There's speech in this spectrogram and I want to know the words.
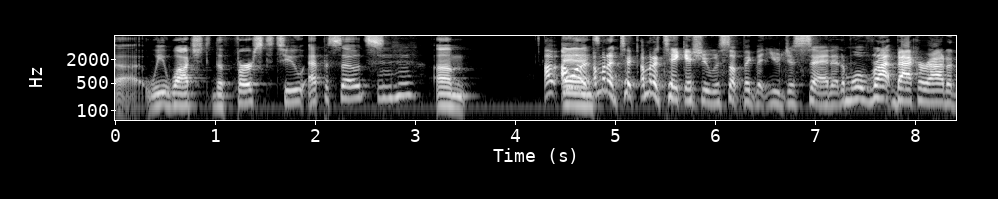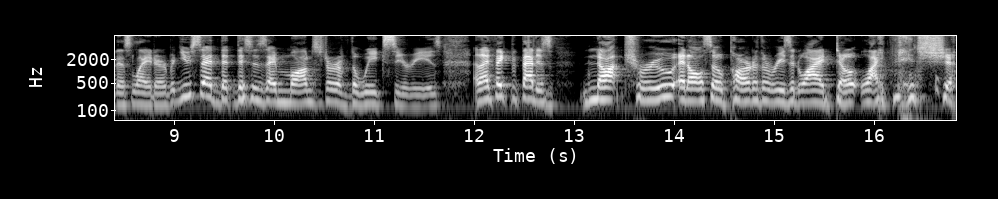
uh, we watched the first two episodes. Um, I, I I'm gonna take I'm gonna take issue with something that you just said, and we'll wrap back around to this later. But you said that this is a monster of the week series, and I think that that is not true, and also part of the reason why I don't like this show.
